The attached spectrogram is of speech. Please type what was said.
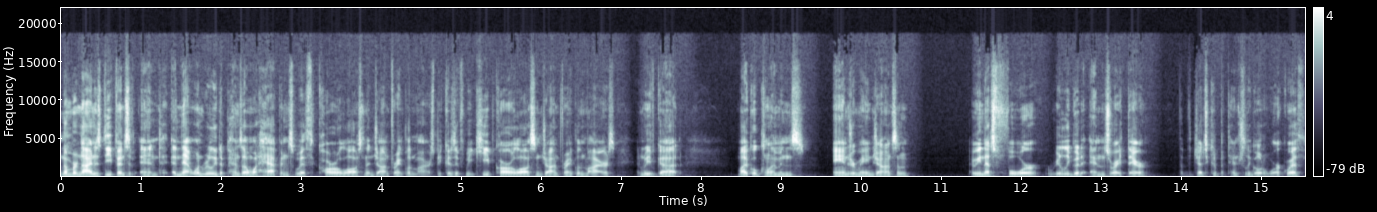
Number nine is defensive end, and that one really depends on what happens with Carl Lawson and John Franklin Myers. Because if we keep Carl Lawson, John Franklin Myers, and we've got Micheal Clemons and Jermaine Johnson, I mean that's four really good ends right there that the Jets could potentially go to work with,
